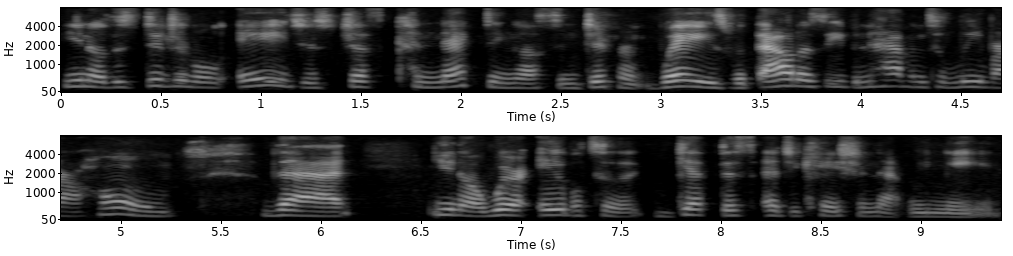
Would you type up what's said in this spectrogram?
you know this digital age is just connecting us in different ways without us even having to leave our home that you know we're able to get this education that we need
